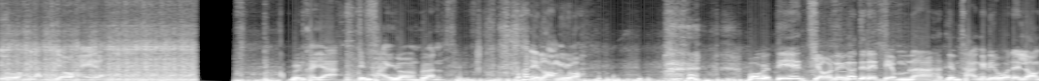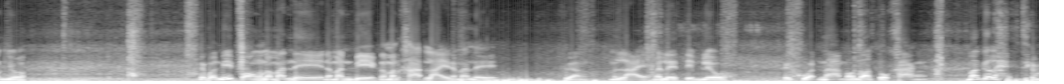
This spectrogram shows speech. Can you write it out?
อยู่ให้นับเกี่ยวให้เด้อ เบิ่งขยะเต็มถังอีกแล้วเพื่อนมันคันได้ลองอยู่ ปกติเที่ยวหนึงก็จะได้เต็มนะเต็มถังกันเดียวว่าได้ลองอยู่แต่มันมีปองน้ำมันเดน้ำมันเบรกน้ำมันขาดไหลน้ำมันเดเครื่องมันไหลมันเลยเต็มเร็วเป็นขวดน้ำเขานอนตัวข้างมันก็เลยเต็ม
